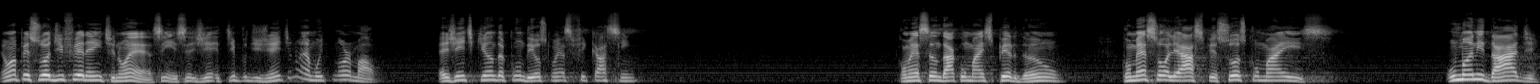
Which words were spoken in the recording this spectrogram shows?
É uma pessoa diferente, não é? Assim, esse tipo de gente não é muito normal. É gente que anda com Deus, começa a ficar assim. Começa a andar com mais perdão. Começa a olhar as pessoas com mais humanidade.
